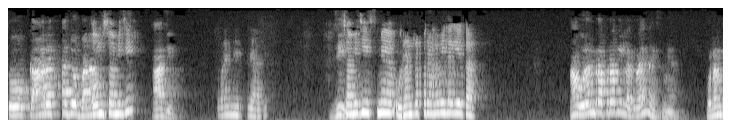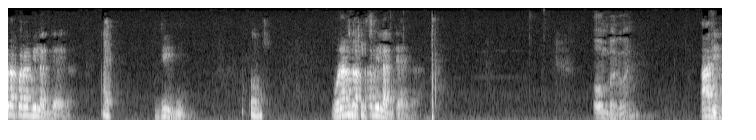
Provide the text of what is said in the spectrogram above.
तो कारक का जो बना ओम स्वामी जी। हाँ जी। जा। स्वामी जी इसमें उड़न रपरा भी लगेगा? हाँ उरन रपरा भी लग रहा है ना इसमें। उरन रपरा भी लग जाएगा। जी जी। ओम उरन ठीक भी लग जाएगा। ओम भगवान। हाँ जी।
